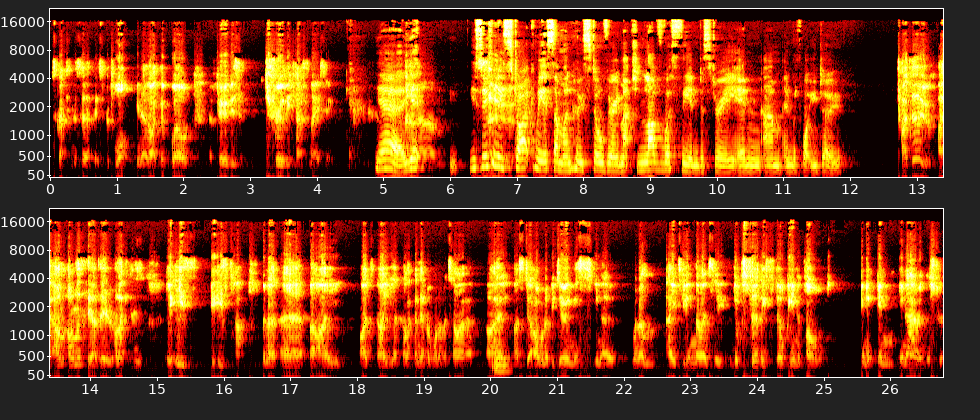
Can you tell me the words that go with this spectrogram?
scratching the surface with what, you know, like the world of food is truly fascinating. Yeah, yeah. Um, you certainly so, strike me as someone who's still very much in love with the industry and um, and with what you do. I do. I, honestly, I do. Like it is it is tough, but I, uh, but I, I, I, like, I never want to retire. I, mm. I still, I want to be doing this, you know, when I'm 80 and 90. It'll certainly still be involved in, in, in our industry.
